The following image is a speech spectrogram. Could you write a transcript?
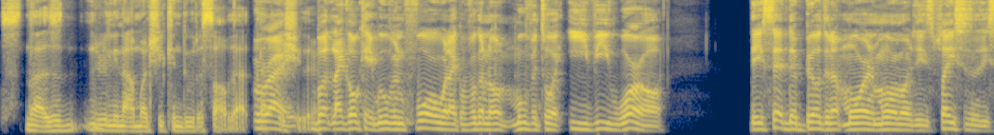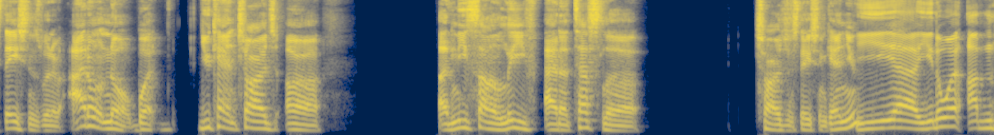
It's not, there's really not much you can do to solve that, that right. issue there. But like, okay, moving forward, like if we're gonna move into an EV world, they said they're building up more and more and more of these places and these stations, whatever. I don't know, but you can't charge uh, a Nissan Leaf at a Tesla charging station, can you? yeah, you know what? I'm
